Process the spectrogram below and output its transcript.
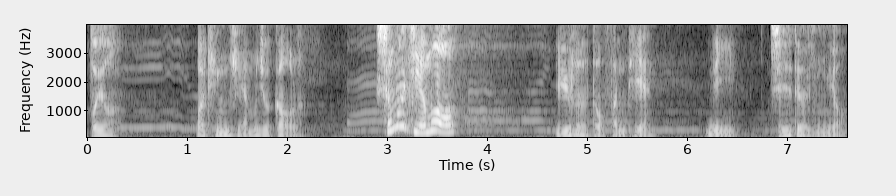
不用，我听节目就够了。什么节目？娱乐逗翻天，你值得拥有。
